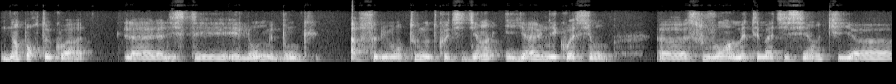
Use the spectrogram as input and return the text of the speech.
n'importe quoi. La, liste est, longue, donc absolument tout notre quotidien, il y a une équation euh, souvent un mathématicien qui, euh,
